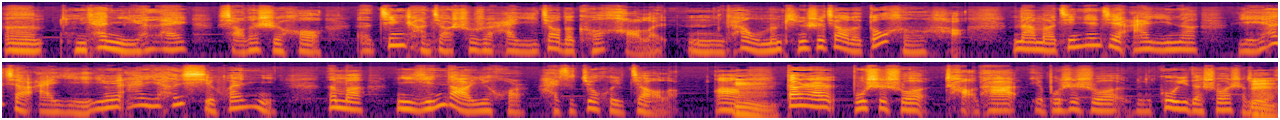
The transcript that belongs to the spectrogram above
嗯，你看你原来小的时候，呃，经常叫叔叔阿姨，叫的可好了。嗯，你看我们平时叫的都很好。那么今天见阿姨呢，也要叫阿姨，因为阿姨很喜欢你。那么你引导一会儿，孩子就会叫了。啊，嗯。当然不是说吵他，也不是说你故意的说什么，对，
